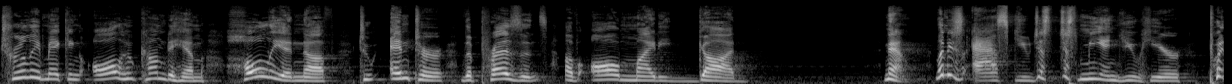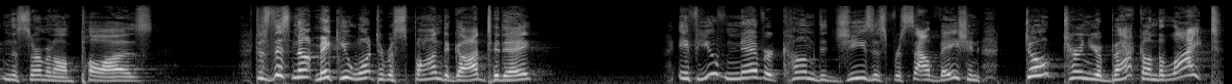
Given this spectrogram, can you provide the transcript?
truly making all who come to Him holy enough to enter the presence of Almighty God. Now, let me just ask you, just, just me and you here, putting the sermon on pause. Does this not make you want to respond to God today? If you've never come to Jesus for salvation, don't turn your back on the light.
